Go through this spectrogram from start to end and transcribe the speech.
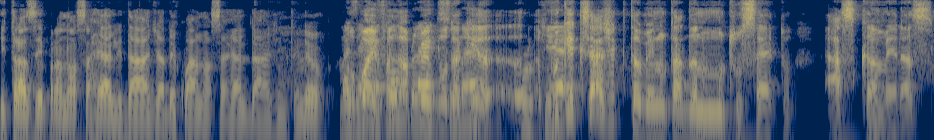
e trazer para nossa realidade, adequar a nossa realidade, entendeu? Mas Ô, é boy, é fazer uma pergunta né? aqui. Porque... Por que, que você acha que também não tá dando muito certo as câmeras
